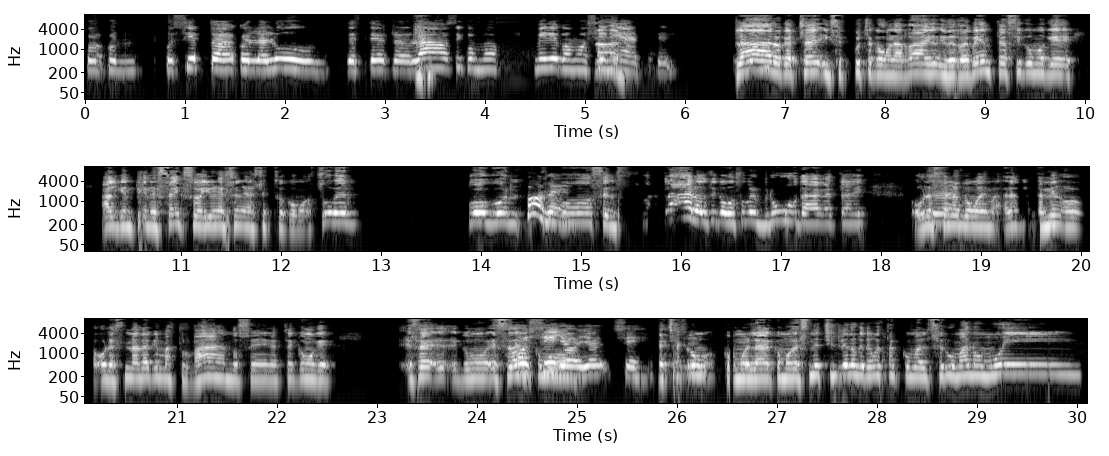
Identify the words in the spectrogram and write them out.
con, con, con cierta, con la luz de este otro lado, así como, medio como Claro. cinearte. Claro, ¿cachai? Y se escucha como la radio y de repente así como que alguien tiene sexo y una escena de sexo como súper poco sensual, claro, así como súper bruta, ¿cachai? O una escena como de, también, o, o la escena de alguien masturbándose, ¿cachai? Como que esa, eh, como, esa es como, sí, yo, yo, sí. sí. Como, como la, como de cine chileno que te muestran como al ser humano muy,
